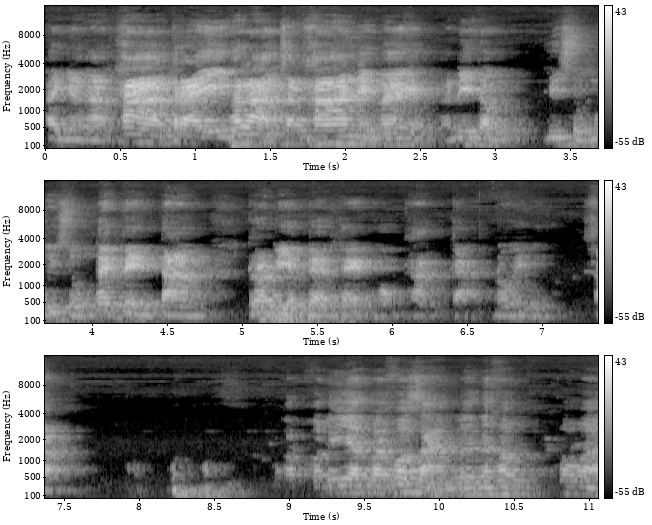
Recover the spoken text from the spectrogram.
อะไรอย่างเงี้ยผ้าไตรพระราชทานอย่างไรอันนี้ต้องวิสูงวิสูงให้เป็นตามระเบียบแบบแผนของทางการหน้อยหนึ่งครับครับขออนุญาตไปข้อสามเลยนะครับ เพราะว่า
